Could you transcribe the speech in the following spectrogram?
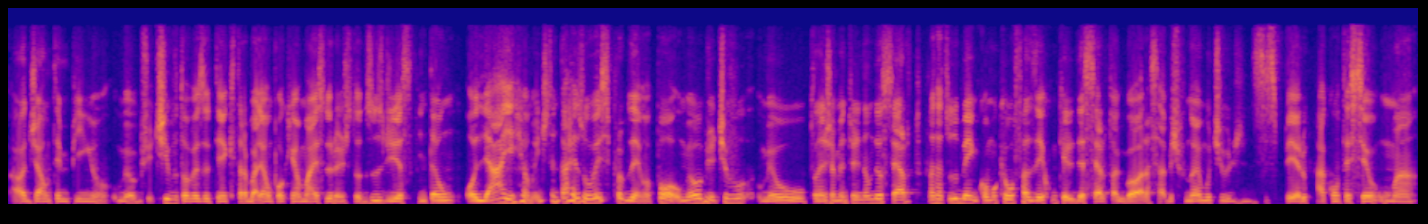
adiar um tempinho o meu objetivo, talvez eu tenha que trabalhar um pouquinho mais durante todos os dias. Então, olhar e realmente tentar resolver esse problema. Pô, o meu objetivo, o meu planejamento ele não deu certo, mas tá tudo bem, como que eu vou fazer com que ele dê certo agora, sabe? Tipo, não é motivo de desespero acontecer uma,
